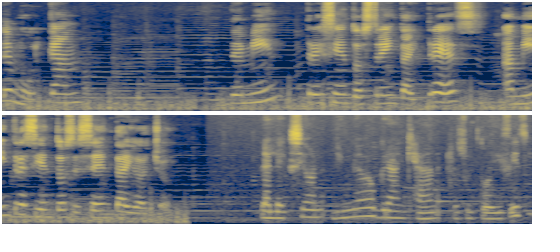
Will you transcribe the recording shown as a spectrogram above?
de Murkhan de 1333 a 1368. La elección de un nuevo Gran Khan resultó difícil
